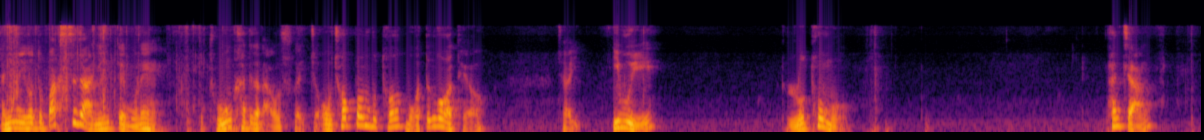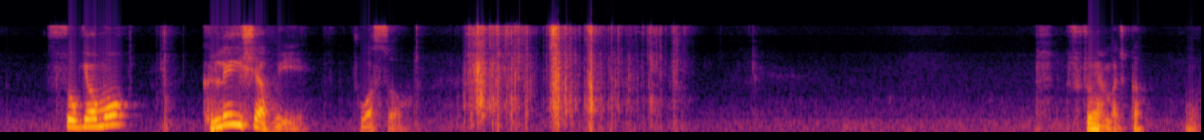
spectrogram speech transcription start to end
아니면 이것도 박스가 아니기 때문에 또 좋은 카드가 나올 수가 있죠. 어, 첫 번부터 뭐가 뜬 것 같아요. 자, EV 로토무 판짱 소겨모 글레이시아 V 좋았어. 초점이 안 맞을까? 어.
